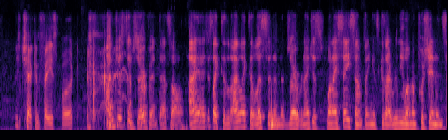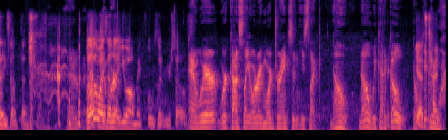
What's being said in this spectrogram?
checking Facebook. I'm just observant. That's all. I, I just like to I like to listen and observe. And I just when I say something, it's because I really want to push in and say something. And, But otherwise, I'll let you all make fools of yourselves. And we're we're constantly ordering more drinks, and he's like, "No, no, we gotta go. Don't yeah, get it's any time more.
